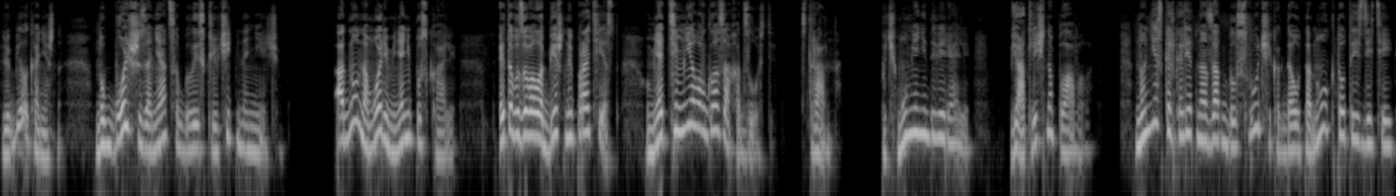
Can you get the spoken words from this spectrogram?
Любила, конечно, но больше заняться было исключительно нечем. Одну на море меня не пускали. Это вызывало бешеный протест. У меня темнело в глазах от злости. Странно. Почему мне не доверяли? Я отлично плавала. Но несколько лет назад был случай, когда утонул кто-то из детей,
